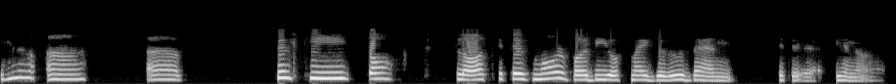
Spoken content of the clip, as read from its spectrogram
you know, uh, uh, silky, soft cloth. It is more worthy of my guru than it is, you know.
